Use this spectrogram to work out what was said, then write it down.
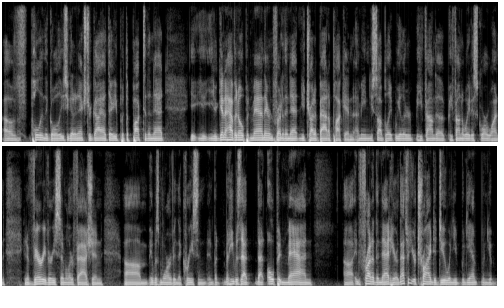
of pulling the goalies, you got an extra guy out there, you put the puck to the net. You, you're going to have an open man there in front of the net, and you try to bat a puck in. I mean, you saw Blake Wheeler; he found a he found a way to score one in a very very similar fashion. Um, it was more of in the crease, and, and but but he was that that open man uh, in front of the net here. That's what you're trying to do when you when you when you,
